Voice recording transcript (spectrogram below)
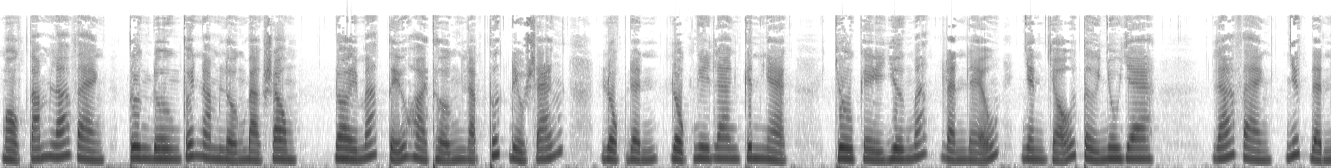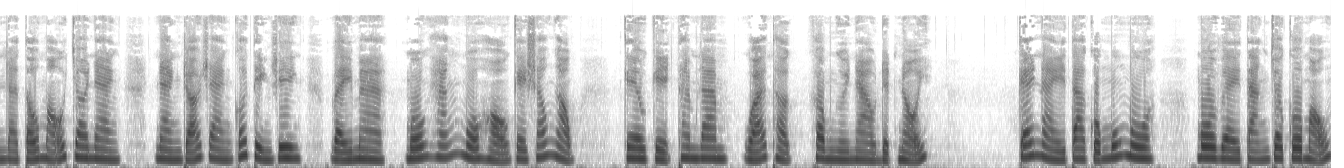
Một tấm lá vàng tương đương với năm lượng bạc rồng, đôi mắt tiểu hòa thượng lập tức đều sáng, lục định, lục nghi lan kinh ngạc chu kỳ dương mắt, lạnh lẽo nhanh chỗ từ nhu gia. Lá vàng nhất định là tổ mẫu cho nàng. Nàng rõ ràng có tiền riêng, vậy mà muốn hắn mua hộ cây sáo ngọc, keo kiệt tham lam, quả thật không người nào địch nổi. Cái này ta cũng muốn mua mua về tặng cho cô mẫu.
